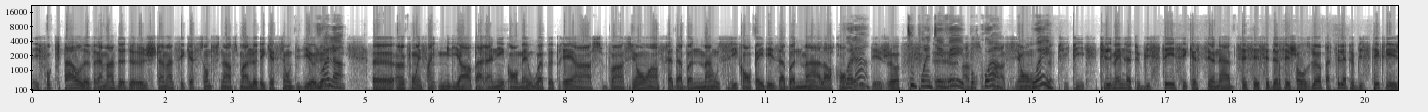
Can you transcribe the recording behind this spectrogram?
il faut qu'il parle vraiment de, de, justement de ces questions de financement-là, des questions d'idéologie. Voilà. Euh, 1,5 milliard par année qu'on met ou à peu près en subvention, en frais d'abonnement aussi, qu'on paye des abonnements alors qu'on paye déjà tout point TV. Euh, pourquoi? Oui. Puis, puis, puis même la publicité, c'est questionnable. Tu sais, c'est de ces choses-là parce que la publicité que les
